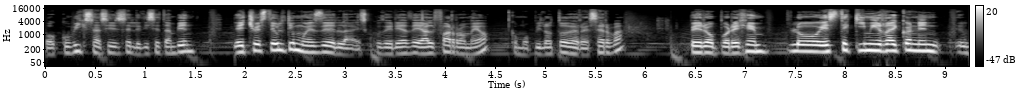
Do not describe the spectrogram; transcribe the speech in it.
o Kubica así se le dice también. De hecho, este último es de la escudería de Alfa Romeo, como piloto de reserva. Pero, por ejemplo, este Kimi Raikkonen eh,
